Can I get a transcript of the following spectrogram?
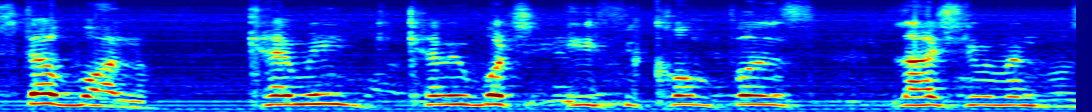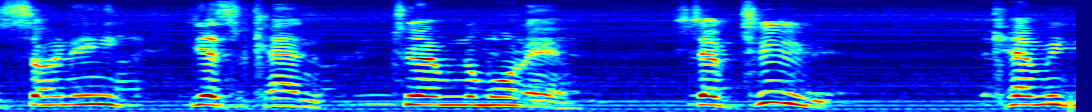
step one. Can we can we watch E3 conference live streaming from Sony? Yes we can. 2 a.m. in the morning. Step two. Can we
